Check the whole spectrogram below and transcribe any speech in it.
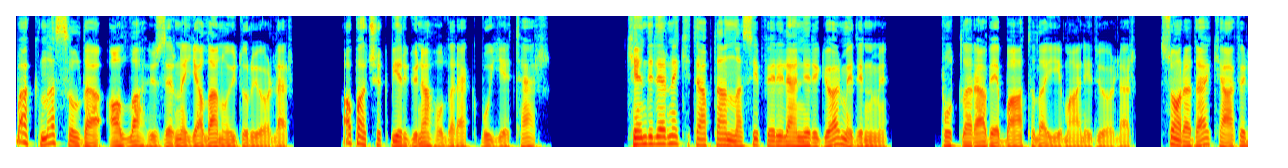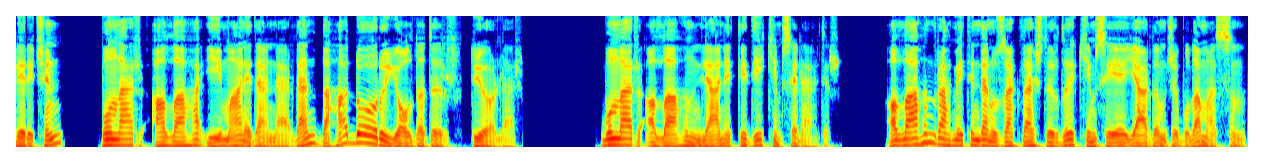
Bak nasıl da Allah üzerine yalan uyduruyorlar. Apaçık bir günah olarak bu yeter. Kendilerine kitaptan nasip verilenleri görmedin mi? Putlara ve batıla iman ediyorlar. Sonra da kafirler için bunlar Allah'a iman edenlerden daha doğru yoldadır diyorlar. Bunlar Allah'ın lanetlediği kimselerdir. Allah'ın rahmetinden uzaklaştırdığı kimseye yardımcı bulamazsın.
